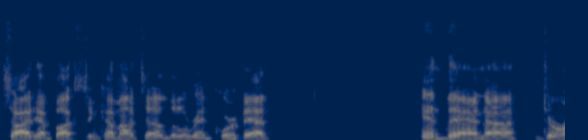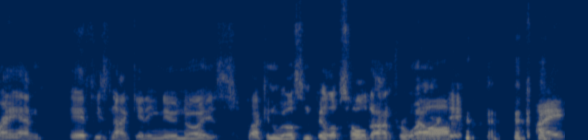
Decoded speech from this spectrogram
So I'd have Buxton come out to Little Red Corvette. And then uh Duran, if he's not getting new noise, fucking Wilson Phillips, hold on for one Oh. more day. I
